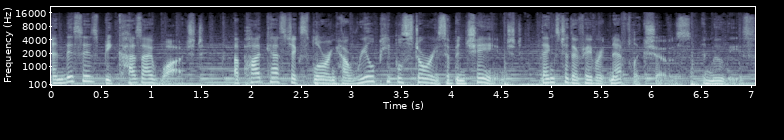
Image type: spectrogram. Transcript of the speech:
And this is Because I Watched, a podcast exploring how real people's stories have been changed thanks to their favorite Netflix shows and movies.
